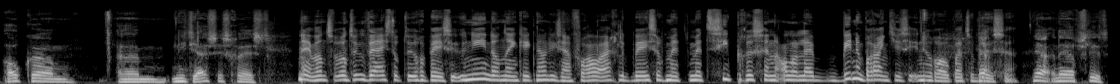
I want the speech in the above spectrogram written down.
ook um, niet juist is geweest. Nee, want, want u wijst op de Europese Unie. En dan denk ik, nou, die zijn vooral eigenlijk bezig met, met Cyprus... en allerlei binnenbrandjes in Europa te blussen. Ja, ja nee, absoluut.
